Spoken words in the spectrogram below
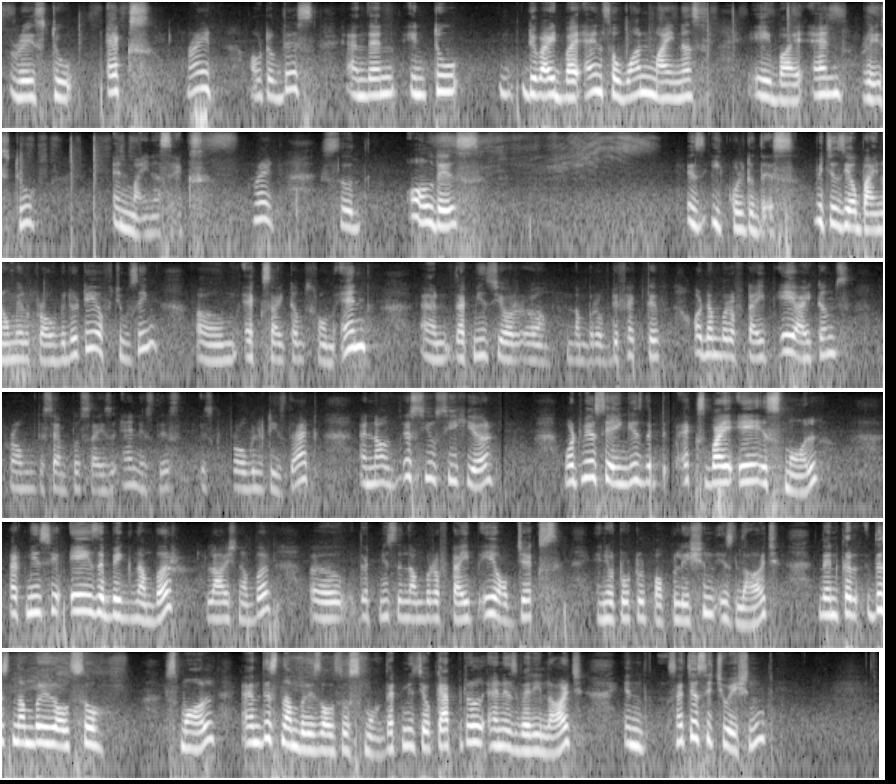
raised to x right out of this and then into divide by n. So, 1 minus a by n raised to n minus x right. So, all this is equal to this which is your binomial probability of choosing um, x items from n and that means your uh, number of defective or number of type A items from the sample size n is this is probability is that. And now, this you see here what we are saying is that x by A is small that means, A is a big number large number uh, that means the number of type A objects in your total population is large. Then this number is also small and this number is also small. That means, your capital N is very large. In such a situation,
